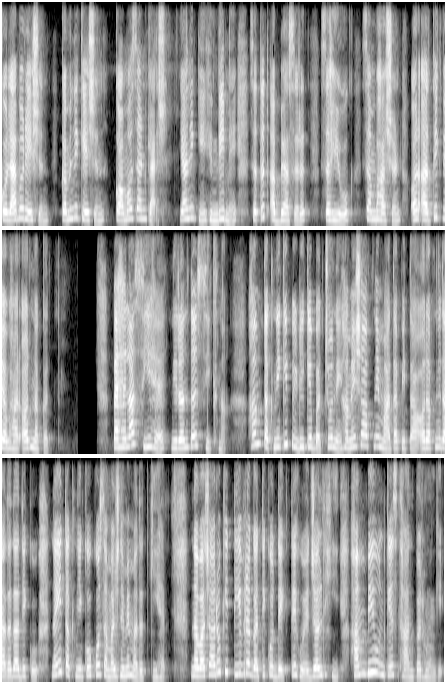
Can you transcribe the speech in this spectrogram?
collaboration communication commerce and cash यानी कि हिंदी में सतत अभ्यासरत, सहयोग, संभाषण और आर्थिक व्यवहार और नकद। पहला सी है निरंतर सीखना। हम तकनीकी पीढ़ी के बच्चों ने हमेशा अपने माता पिता और अपने दादा दादी को नई तकनीकों को समझने में मदद की है। नवाचारों की तीव्र गति को देखते हुए जल्द ही हम भी उनके स्थान पर होंगे।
